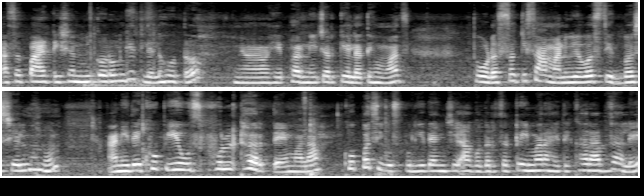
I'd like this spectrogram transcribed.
असं पार्टिशन मी करून घेतलेलं होतं. हे फर्निचर केलं तेव्हाच. थोडंसं की सामान व्यवस्थित बसेल म्हणून. आणि ते खूप यूजफुल ठरते मला. खूपच यूजफुल ही त्यांची अगोदरचं ट्रिमर आहे ते खराब झाले.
